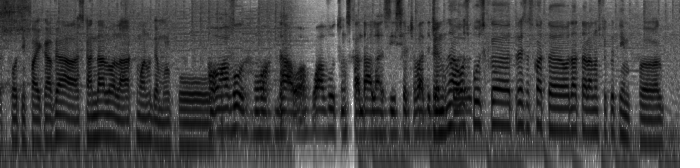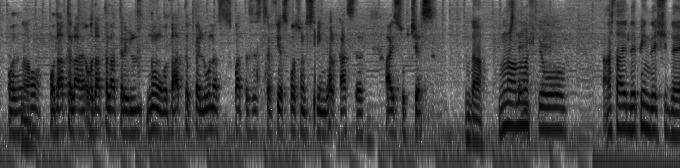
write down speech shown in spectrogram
Spotify, că avea scandalul ăla acum nu de mult cu... Au avut, o, da, au, au avut un scandal, a zis el ceva de genul Da, că au spus că trebuie să scoată odată la nu știu cât timp. Uh, o, da. o, odată, la, odată la trei, lu- nu, odată pe lună să scoată să, să fie scos un single ca să ai succes. Da. Nu, Știi? nu știu. Asta depinde și de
